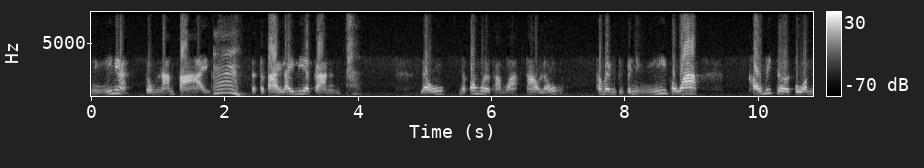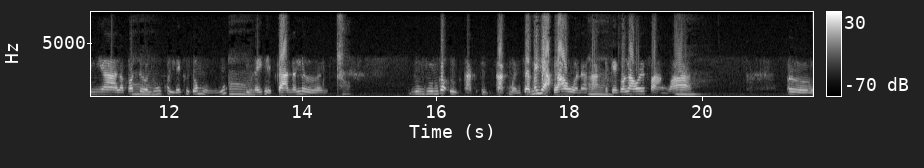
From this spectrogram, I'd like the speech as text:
หมีเนี่ย จมน้ำตาย อืมแต่จะตายไล่เลี่ยกันครับแล้วน้าป้อมก็เลยถามว่า อ้าวแล้วทำไมมันถึงเป็นอย่างนี้ เพราะว่า เขาไม่เจอตัวเมีย แล้วก็เจอลูกคนเล็กคือเจ้าหมูอยู่ในเหตุการณ์นั้นเลยครับยุนยุนก็อึกอักอึกอักเหมือนจะไม่อยากเล่าอะนะคะอืมแต่แกก็เล่าให้ฟังว่าอืมเออ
